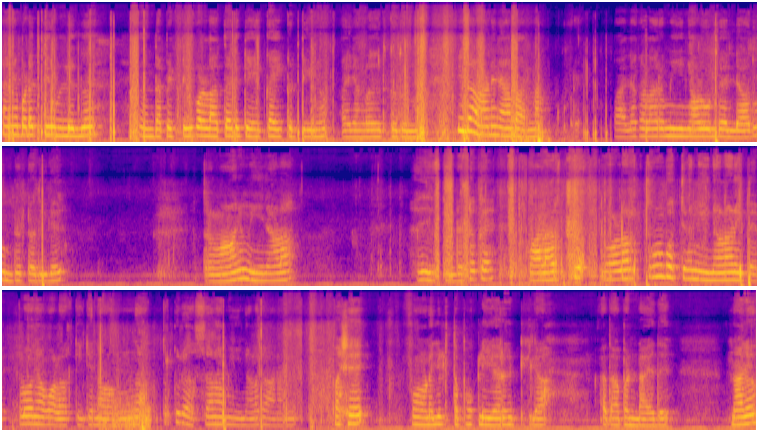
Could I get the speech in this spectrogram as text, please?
അങ്ങനെ ഇവിടെ എത്തി ഉള്ളിൽ നിന്ന് എന്താ പെട്ടി കൊള്ളാത്ത ഒരു കേക്കായി കിട്ടീനു. അത് ഞങ്ങൾ എടുത്ത് തിന്നു. ഇതാണ് ഞാൻ പറഞ്ഞ പല കളർ മീനുകളും ഉണ്ട് എല്ലാതും ഉണ്ട് കേട്ടോ അതിൽ എത്രങ്ങാനും മീനുകളാ അത് കണ്ടിട്ടൊക്കെ വളർത്ത് വളർത്തുമ്പോൾ പറ്റുന്ന മീനുകളാണ് ഇപ്പം എപ്പോഴും ഞാൻ വളർത്തിയിട്ടുണ്ടാവുന്നത് അത്രയ്ക്ക് രസമാണ് ആ മീനുകളെ കാണാൻ. പക്ഷേ ഫോണിൽ എടുത്തപ്പോൾ ക്ലിയർ കിട്ടിയില്ല. അതാ ഉണ്ടായത് എന്നാലും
